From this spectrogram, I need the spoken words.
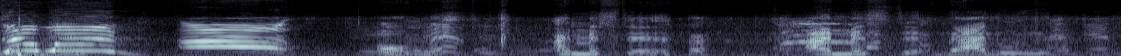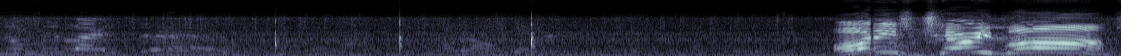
did win! Oh! Oh man, I missed it. I missed it badly. All these cherry bombs!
